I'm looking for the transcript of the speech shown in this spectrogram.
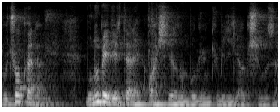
Bu çok önemli. Bunu belirterek başlayalım bugünkü bilgi akışımıza.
